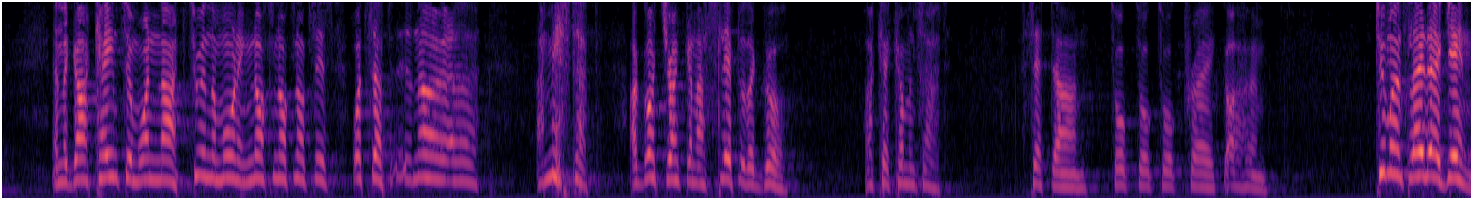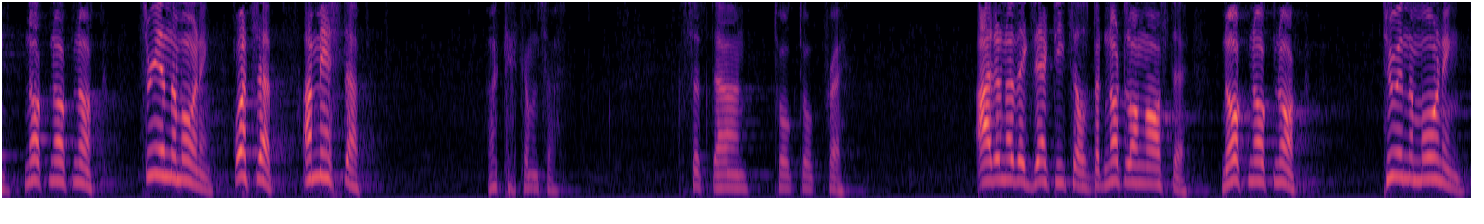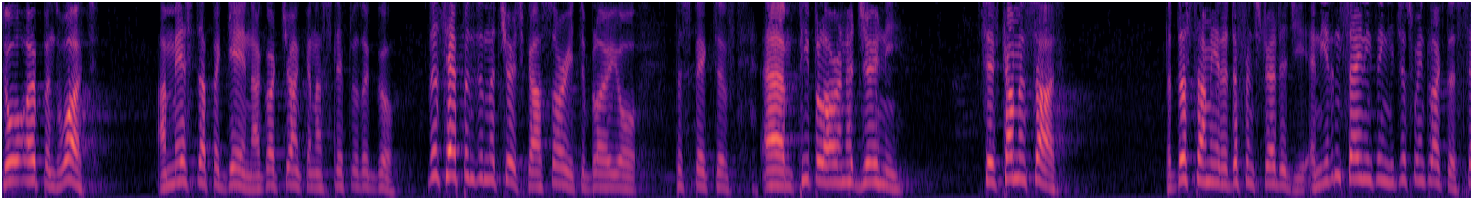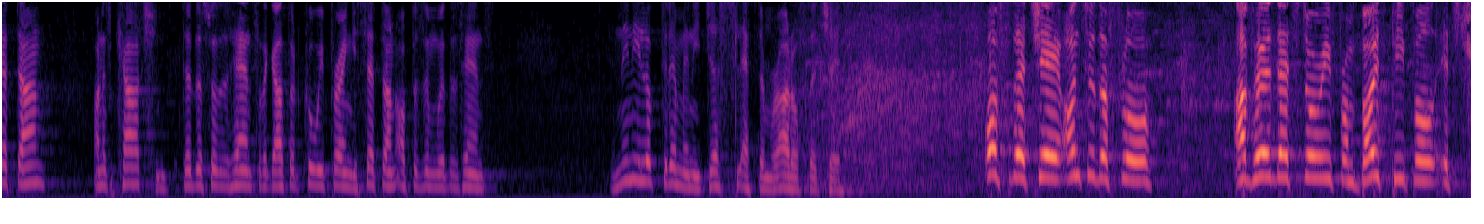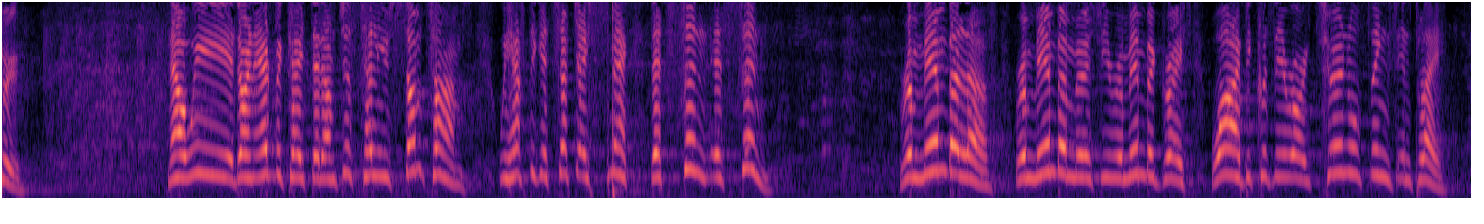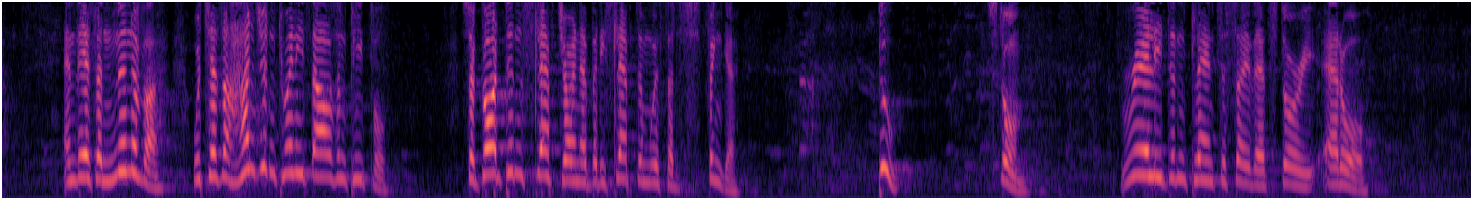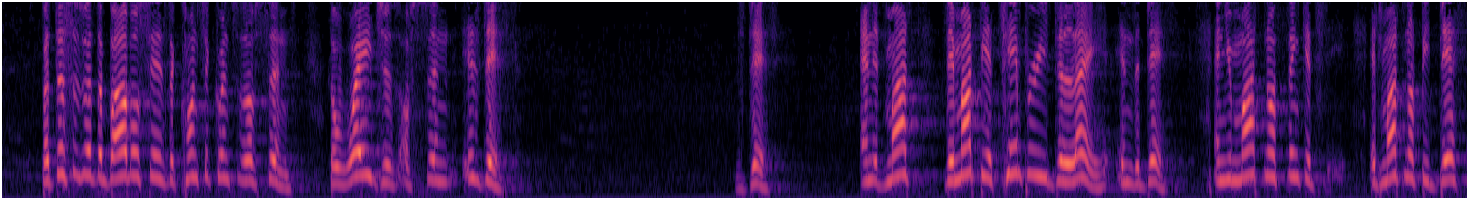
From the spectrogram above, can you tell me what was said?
And the guy came to him one night, two in the morning, knock, knock, knock, says, What's up? Says, no, uh, I messed up. I got drunk and I slept with a girl. Okay, come inside. Sat down, talk, talk, talk, pray, go home. Two months later, again, knock, knock, knock. Three in the morning. What's up? I messed up. Okay, come inside. Sit down, talk, talk, pray. I don't know the exact details, but not long after. Knock, knock, knock. Two in the morning, door opens. What? I messed up again. I got drunk and I slept with a girl. This happens in the church, guys. Sorry to blow your perspective. Um, people are on a journey. says, Come inside. But this time he had a different strategy. And he didn't say anything. He just went like this sat down on his couch and did this with his hands. So the guy thought, cool, we're praying. He sat down opposite him with his hands. And then he looked at him and he just slapped him right off the chair. off the chair, onto the floor. I've heard that story from both people. It's true. Now, we don't advocate that. I'm just telling you, sometimes we have to get such a smack that sin is sin. Remember love. Remember mercy. Remember grace. Why? Because there are eternal things in play. And there's a Nineveh which has 120,000 people. So God didn't slap Jonah, but he slapped him with a finger. Do. Storm. Really didn't plan to say that story at all. But this is what the Bible says the consequences of sin. The wages of sin is death. It's death. And it might there might be a temporary delay in the death. And you might not think it's, it might not be death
